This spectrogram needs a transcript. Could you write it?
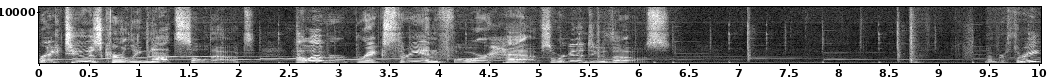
Break 2 is currently not sold out. However, breaks 3 and 4 have, so we're going to do those. Number 3.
